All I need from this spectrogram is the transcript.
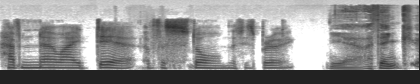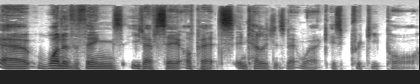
have no idea of the storm that is brewing. Yeah, I think uh, one of the things you'd have to say Opet's intelligence network is pretty poor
